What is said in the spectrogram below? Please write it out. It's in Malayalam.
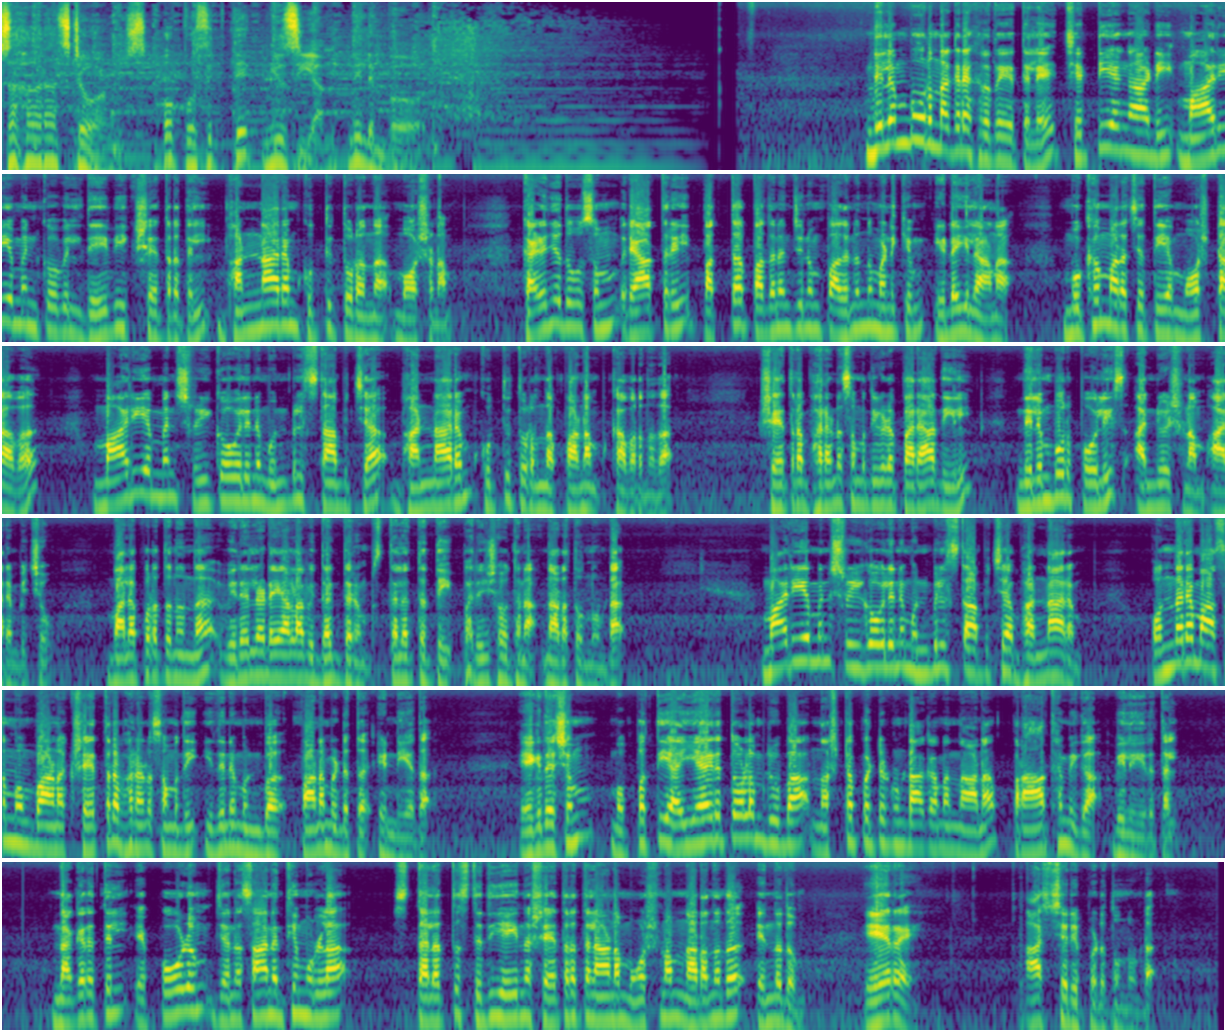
സഹാറ സ്റ്റോൺസ് ഓപ്പോസിറ്റ് തേക്ക് മ്യൂസിയം നിലമ്പൂർ. നിലമ്പൂർ നഗരഹൃദയത്തിലെ ചെട്ടിയങ്ങാടി മാരിയമ്മൻ കോവിൽ ദേവീക്ഷേത്രത്തിൽ ഭണ്ണാരം കുത്തിത്തുറന്ന് മോഷണം. കഴിഞ്ഞ ദിവസം രാത്രി പത്ത് പതിനഞ്ചിനും പതിനൊന്ന് മണിക്കും ഇടയിലാണ് മുഖം മറച്ചെത്തിയ മോഷ്ടാവ് മാരിയമ്മൻ ശ്രീകോവിലിന് മുൻപിൽ സ്ഥാപിച്ച ഭണ്ണാരം കുത്തിത്തുറന്ന പണം കവർന്നത്. ക്ഷേത്ര ഭരണസമിതിയുടെ പരാതിയിൽ നിലമ്പൂർ പോലീസ് അന്വേഷണം ആരംഭിച്ചു. മലപ്പുറത്ത് നിന്ന് വിരലടയാള വിദഗ്ധരും സ്ഥലത്തെത്തി പരിശോധന നടത്തുന്നുണ്ട്. മാരിയമ്മൻ ശ്രീകോവിലിന് മുൻപിൽ സ്ഥാപിച്ച ഭണ്ണാരം ഒന്നര മാസം മുമ്പാണ് ക്ഷേത്ര ഭരണസമിതി ഇതിനു മുൻപ് പണമെടുത്ത് എണ്ണിയത്. ഏകദേശം മുപ്പത്തി അയ്യായിരത്തോളം രൂപ നഷ്ടപ്പെട്ടിട്ടുണ്ടാകാമെന്നാണ് പ്രാഥമിക വിലയിരുത്തൽ. നഗരത്തിൽ എപ്പോഴും ജനസാന്നിധ്യമുള്ള സ്ഥലത്ത് സ്ഥിതി ചെയ്യുന്ന ക്ഷേത്രത്തിലാണ് മോഷണം നടന്നത് എന്നതും ഏറെ ആശ്ചര്യപ്പെടുത്തുന്നുണ്ട്.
